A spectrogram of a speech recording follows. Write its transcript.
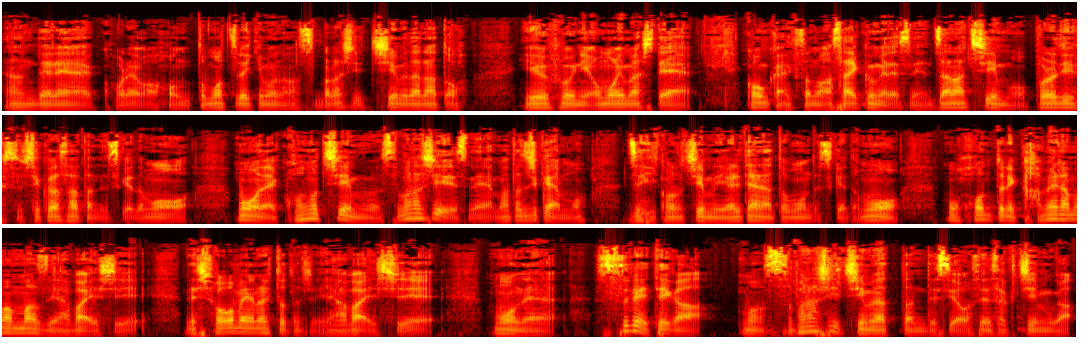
なんでね、これは本当持つべきものは素晴らしいチームだなというふうに思いまして、今回その浅井くんがですね、ザナチームをプロデュースしてくださったんですけども、もうね、このチーム素晴らしいですね。また次回もぜひこのチームでやりたいなと思うんですけども、もう本当にカメラマンまずやばいし、で、照明の人たちやばいし、もうね、すべてがもう素晴らしいチームだったんですよ、制作チームが。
